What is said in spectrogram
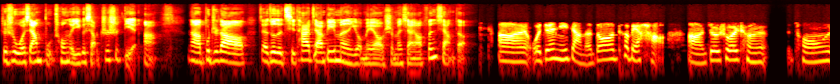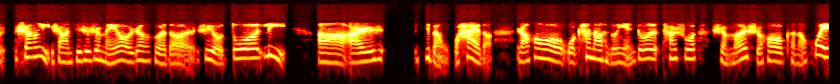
这是我想补充的一个小知识点啊。那不知道在座的其他嘉宾们有没有什么想要分享的？嗯，我觉得你讲的都特别好啊，就是说成从生理上其实是没有任何的是有多利啊，而基本无害的。然后我看到很多研究，他说什么时候可能会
